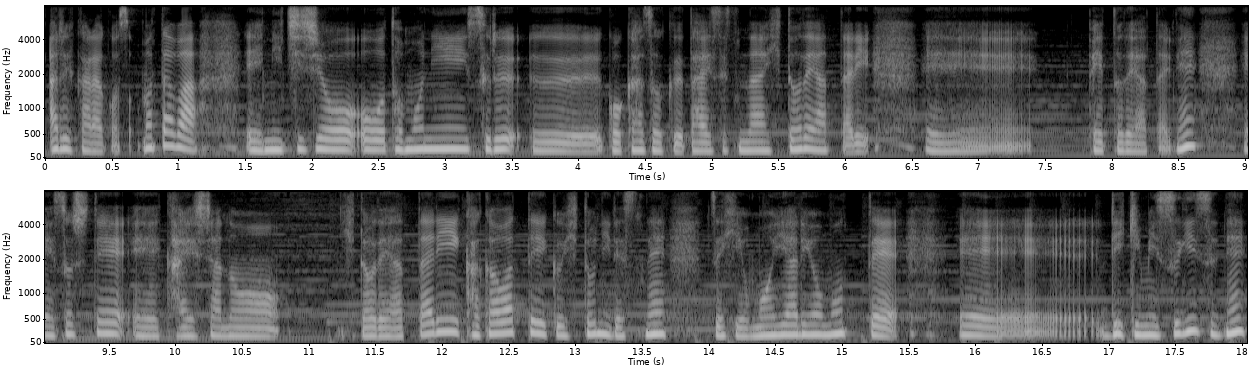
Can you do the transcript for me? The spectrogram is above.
あるからこそまたは、え日常を共にするご家族大切な人であったり、えー、ペットであったりね、えー、そして、え、会社の人であったり関わっていく人にですね是非思いやりを持って、えー、力みすぎずね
